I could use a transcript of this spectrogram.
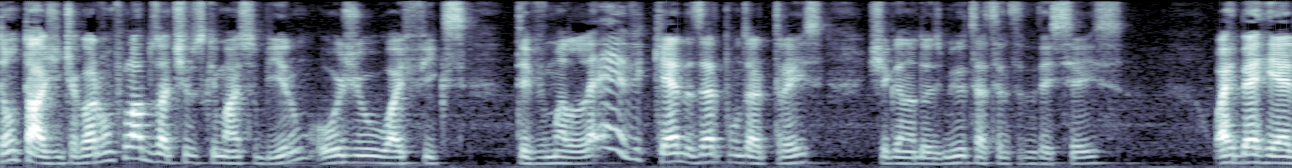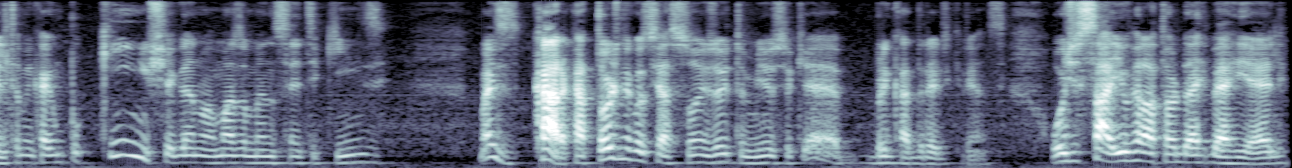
então tá, gente, agora vamos falar dos ativos que mais subiram. Hoje o iFix teve uma leve queda, 0.03, chegando a 2.776. O RBRL também caiu um pouquinho, chegando a mais ou menos 115. Mas, cara, 14 negociações, 8 mil, isso aqui é brincadeira de criança. Hoje saiu o relatório do RBRL.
